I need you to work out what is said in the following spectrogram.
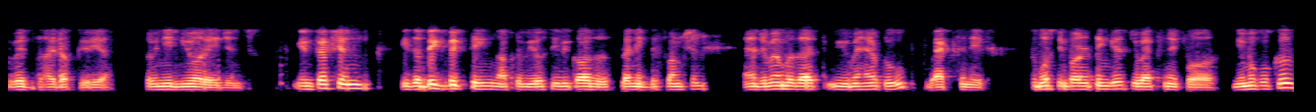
with hydroxyurea. So we need newer agents. Infection is a big, big thing after VOC because of splenic dysfunction. And remember that you may have to vaccinate. The most important thing is to vaccinate for pneumococcal.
